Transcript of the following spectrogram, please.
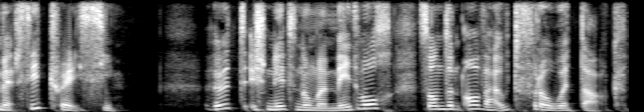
Merci Tracy. Heute ist nicht nur Mittwoch, sondern auch Weltfrauentag.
